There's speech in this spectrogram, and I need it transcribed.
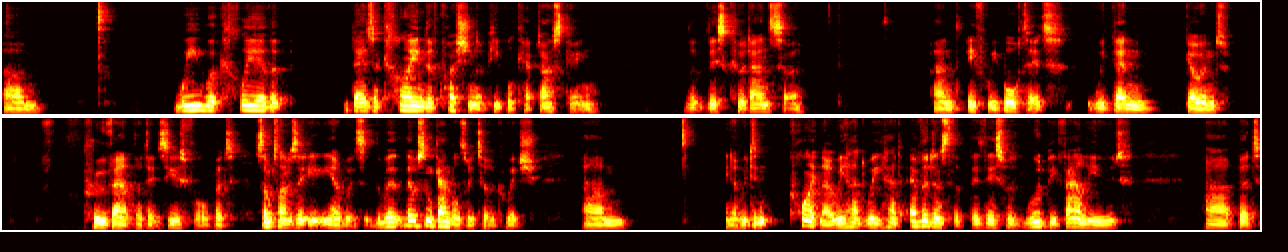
Um, we were clear that there's a kind of question that people kept asking that this could answer. And if we bought it, we'd then go and prove out that it's useful. But sometimes, it, you know, there were some gambles we took, which um, you know we didn't quite know. We had we had evidence that this would would be valued, uh, but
